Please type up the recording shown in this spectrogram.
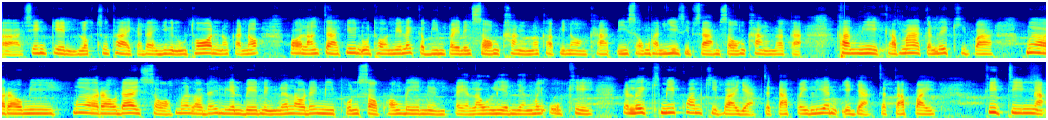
อ่าเชงเก้นแล้วสุดท้ายก็ได้ยื่นอุทธรณ์เนาะค่ะเนาะพอหลังจากยื่นอุทธรณ์วิไลก็บินไปในสองครั้งเนาะค่ะพี่น้องค่ะปี 2023สองครั้งแล้วก็ครั้งนี้กลับมาก็เลยคิดว่าเมื่อเรามีเมื่อเราได้สอบเมื่อเราได้เรียนเบหนึ่งแล้วเราได้มีผลสอบของเบหนึ่งแต่เราเรียนยังไม่โอเคก็เลยมีความคิดว่าอยากจะกลับไปเรียนอยากจะกลับไป ที่จริงน่ะ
